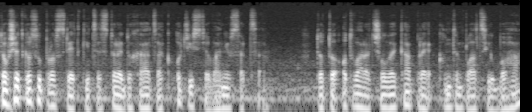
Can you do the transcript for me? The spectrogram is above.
To všetko sú prostriedky, cez ktoré dochádza k očisťovaniu srdca. Toto otvára človeka pre kontempláciu Boha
